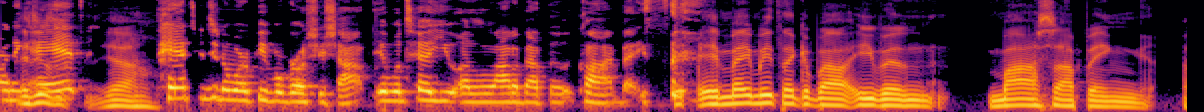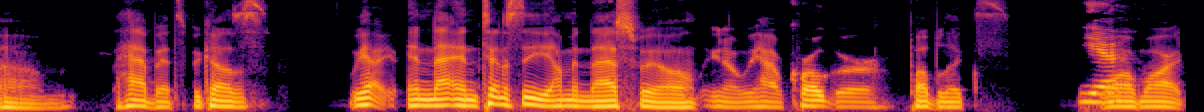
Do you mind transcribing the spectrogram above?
running just, ads. yeah. Pay attention to where people grocery shop. It will tell you a lot about the client base. It, it made me think about even my shopping um, habits because we have in in Tennessee. I'm in Nashville. You know, we have Kroger, Publix, yeah, Walmart,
